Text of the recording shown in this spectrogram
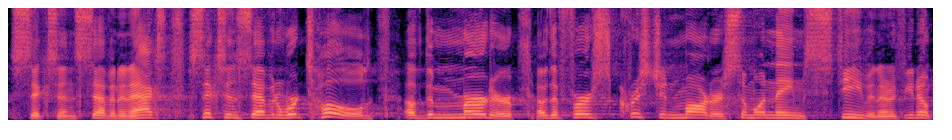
6 and 7. In Acts 6 and 7, we're told of the murder of the first Christian martyr, someone named Stephen. And if you know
